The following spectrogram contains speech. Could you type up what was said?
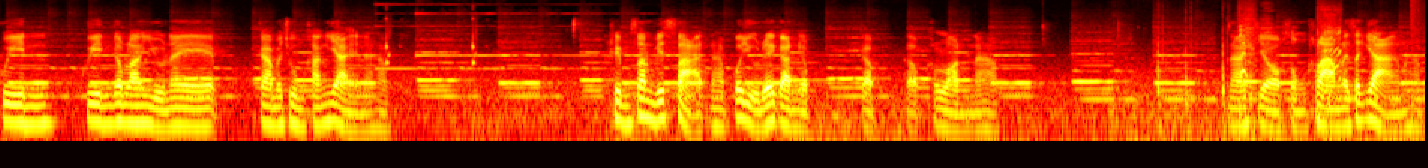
ควีน ควีนกำลังอยู่ในการประชุมครั้งใหญ่นะครับ ริมสันวิสาดนะครับ ก็อยู่ด้วยกันกับกับกับคลอนนะครับนาเกี่ยวกับสงครามอะไรสักอย่างนะครับ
